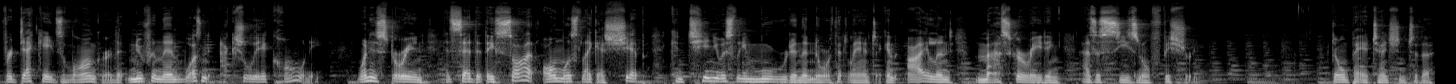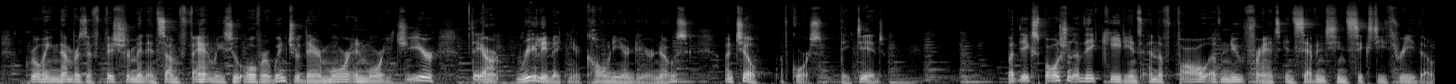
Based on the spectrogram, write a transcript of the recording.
for decades longer that Newfoundland wasn't actually a colony. One historian has said that they saw it almost like a ship continuously moored in the North Atlantic, an island masquerading as a seasonal fishery. Don't pay attention to the growing numbers of fishermen and some families who overwintered there more and more each year. They aren't really making a colony under your nose, until, of course, they did. But the expulsion of the Acadians and the fall of New France in 1763, though,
